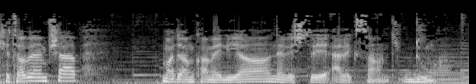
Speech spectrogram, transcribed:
کتاب امشب مادام کاملیا نوشته الکساندر دوما.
